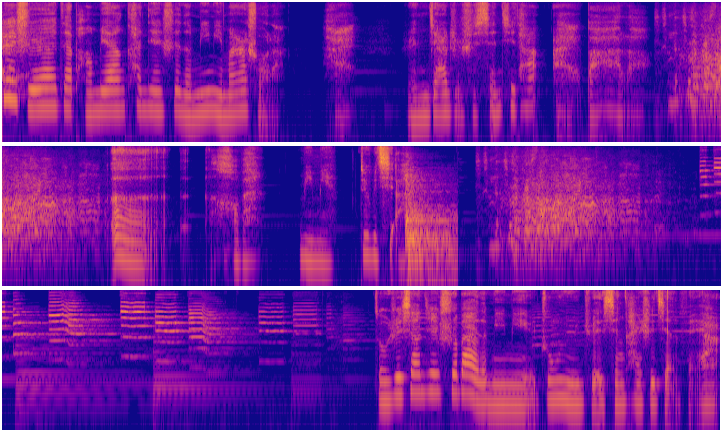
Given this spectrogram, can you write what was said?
这时，在旁边看电视的咪咪妈说了：“嗨，人家只是嫌弃他矮罢了。”呃，好吧，咪咪，对不起啊。总是相亲失败的咪咪，终于决心开始减肥啊！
